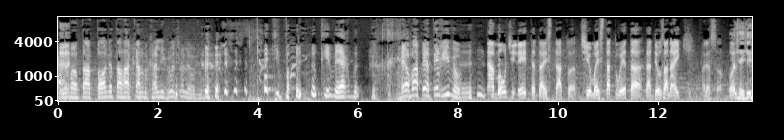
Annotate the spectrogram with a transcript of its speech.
levantar a toga, tá lá a cara do Calígula te olhando. que pariu, que merda. É, uma, é terrível. Na mão direita da estátua tinha uma estatueta da deusa Nike. Olha só. Olha aí.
